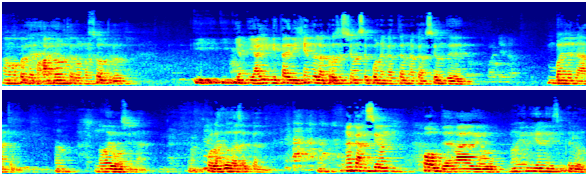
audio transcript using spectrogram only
vamos cuando Mahaprabhu está con nosotros, y, y, y, alguien que está dirigiendo la procesión se pone a cantar una canción de un vallenato, no, no devocional, por las dudas el Una canción pop de radio, ¿no? Y un día me dice, pero,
